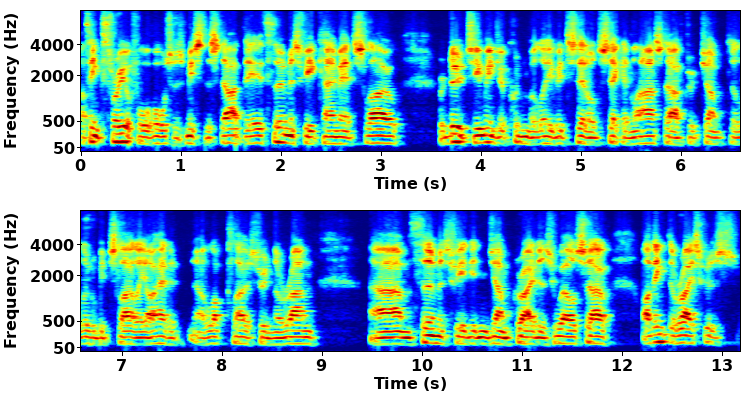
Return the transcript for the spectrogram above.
I think three or four horses missed the start there. Thermosphere came out slow. Redute's Image, I couldn't believe it settled second last after it jumped a little bit slowly. I had it a lot closer in the run. Um, Thermosphere didn't jump great as well. So I think the race was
